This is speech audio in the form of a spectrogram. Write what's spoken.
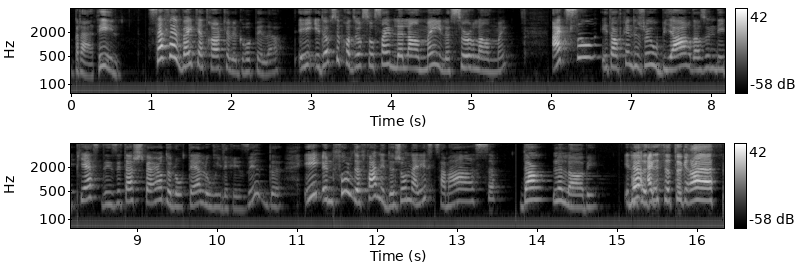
Brazil. Ça fait 24 heures que le groupe est là, et ils doivent se produire sur scène le lendemain et le surlendemain. Axel est en train de jouer au billard dans une des pièces des étages supérieurs de l'hôtel où il réside, et une foule de fans et de journalistes s'amasse dans le lobby. Et là, On des autographes.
